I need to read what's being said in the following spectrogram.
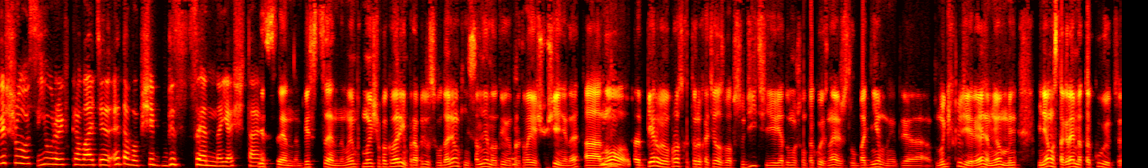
пишу с Юрой в кровати. Это вообще бесценно, я считаю. Бесценно, бесценно. Мы, мы еще поговорим про плюсы удаленки, несомненно, вот именно про твои ощущения, да? А, но mm-hmm. первый вопрос, который хотелось бы обсудить, и я думаю, что он такой, знаешь, злободневный для многих людей, реально. Меня, меня в Инстаграме атакуют э,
